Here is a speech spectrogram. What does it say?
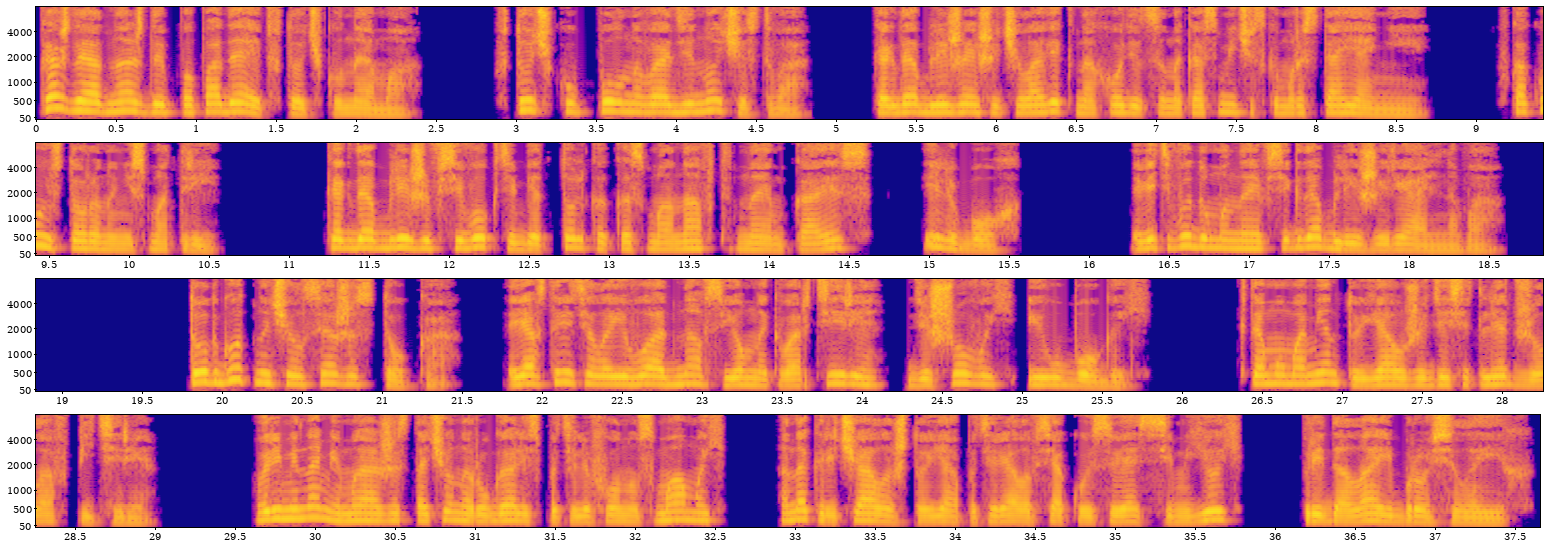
Каждый однажды попадает в точку Немо, в точку полного одиночества, когда ближайший человек находится на космическом расстоянии, в какую сторону ни смотри, когда ближе всего к тебе только космонавт на МКС или Бог, ведь выдуманное всегда ближе реального. Тот год начался жестоко. Я встретила его одна в съемной квартире, дешевой и убогой. К тому моменту я уже 10 лет жила в Питере. Временами мы ожесточенно ругались по телефону с мамой, она кричала, что я потеряла всякую связь с семьей, предала и бросила их.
